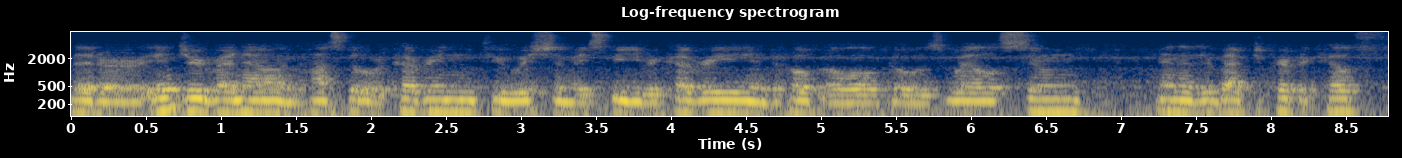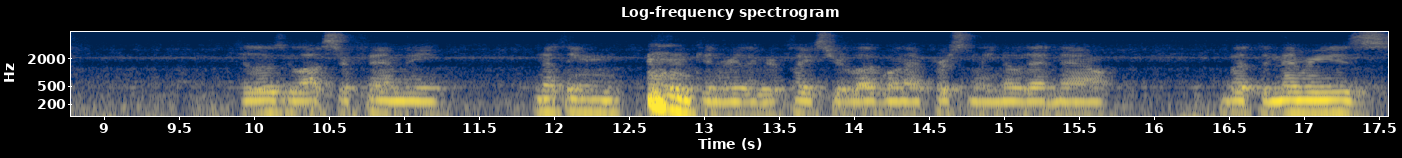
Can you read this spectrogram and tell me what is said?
that are injured right now in the hospital recovering, to wish them a speedy recovery and to hope all goes well soon and that they're back to perfect health. To those who lost their family, nothing can really replace your loved one. I personally know that now but the memories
